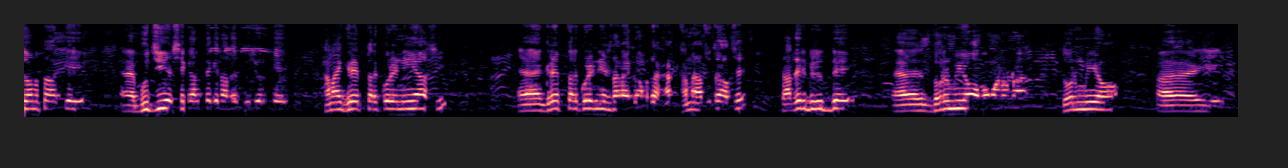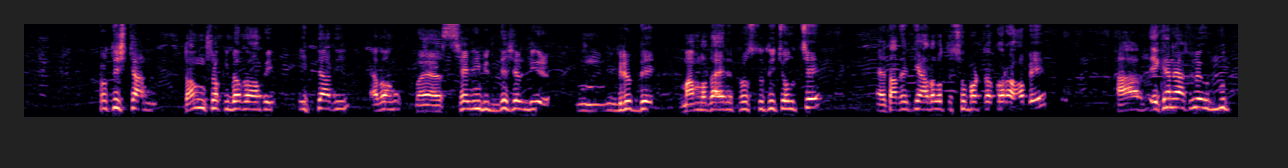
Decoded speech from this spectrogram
জনতাকে বুঝিয়ে সেখান থেকে তাদের দুজনকে থানায় গ্রেপ্তার করে নিয়ে আসি। গ্রেপ্তার করে নিয়ে তারা আমাদের থানা হাজতে আছে, তাদের বিরুদ্ধে ধর্মীয় অবমাননা, ধর্মীয় প্রতিষ্ঠান ধ্বংস কীভাবে হবে ইত্যাদি এবং শ্রেণি বিদ্বেষের বিরুদ্ধে মামলা দায়েরের প্রস্তুতি চলছে। তাদেরকে আদালতে সোপর্দ করা হবে। আর এখানে আসলে উদ্বুদ্ধ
